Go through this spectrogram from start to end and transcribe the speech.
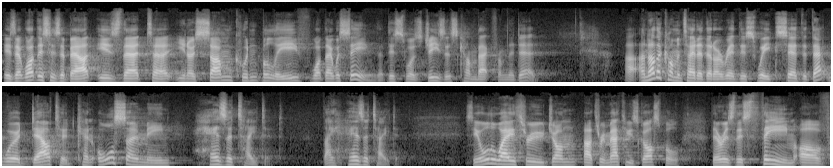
is that what this is about is that, uh, you know, some couldn't believe what they were seeing, that this was Jesus come back from the dead. Uh, another commentator that I read this week said that that word doubted can also mean hesitated. They hesitated. See, all the way through, John, uh, through Matthew's gospel, there is this theme of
